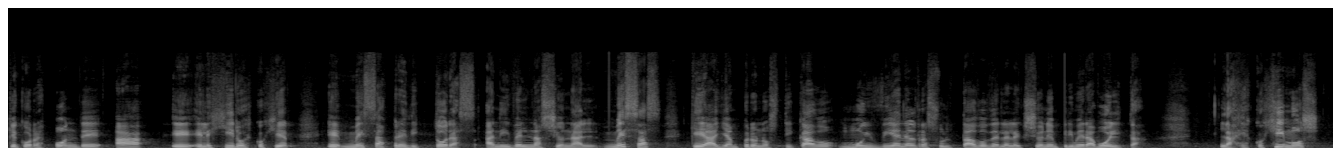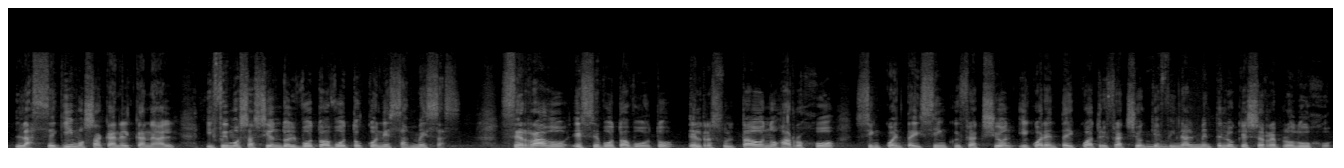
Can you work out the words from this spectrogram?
que corresponde a eh, elegir o escoger eh, mesas predictoras a nivel nacional, mesas que hayan pronosticado muy bien el resultado de la elección en primera vuelta. Las escogimos, las seguimos acá en el canal y fuimos haciendo el voto a voto con esas mesas. Cerrado ese voto a voto, el resultado nos arrojó 55 y fracción y 44 y fracción, que mm. finalmente lo que se reprodujo.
